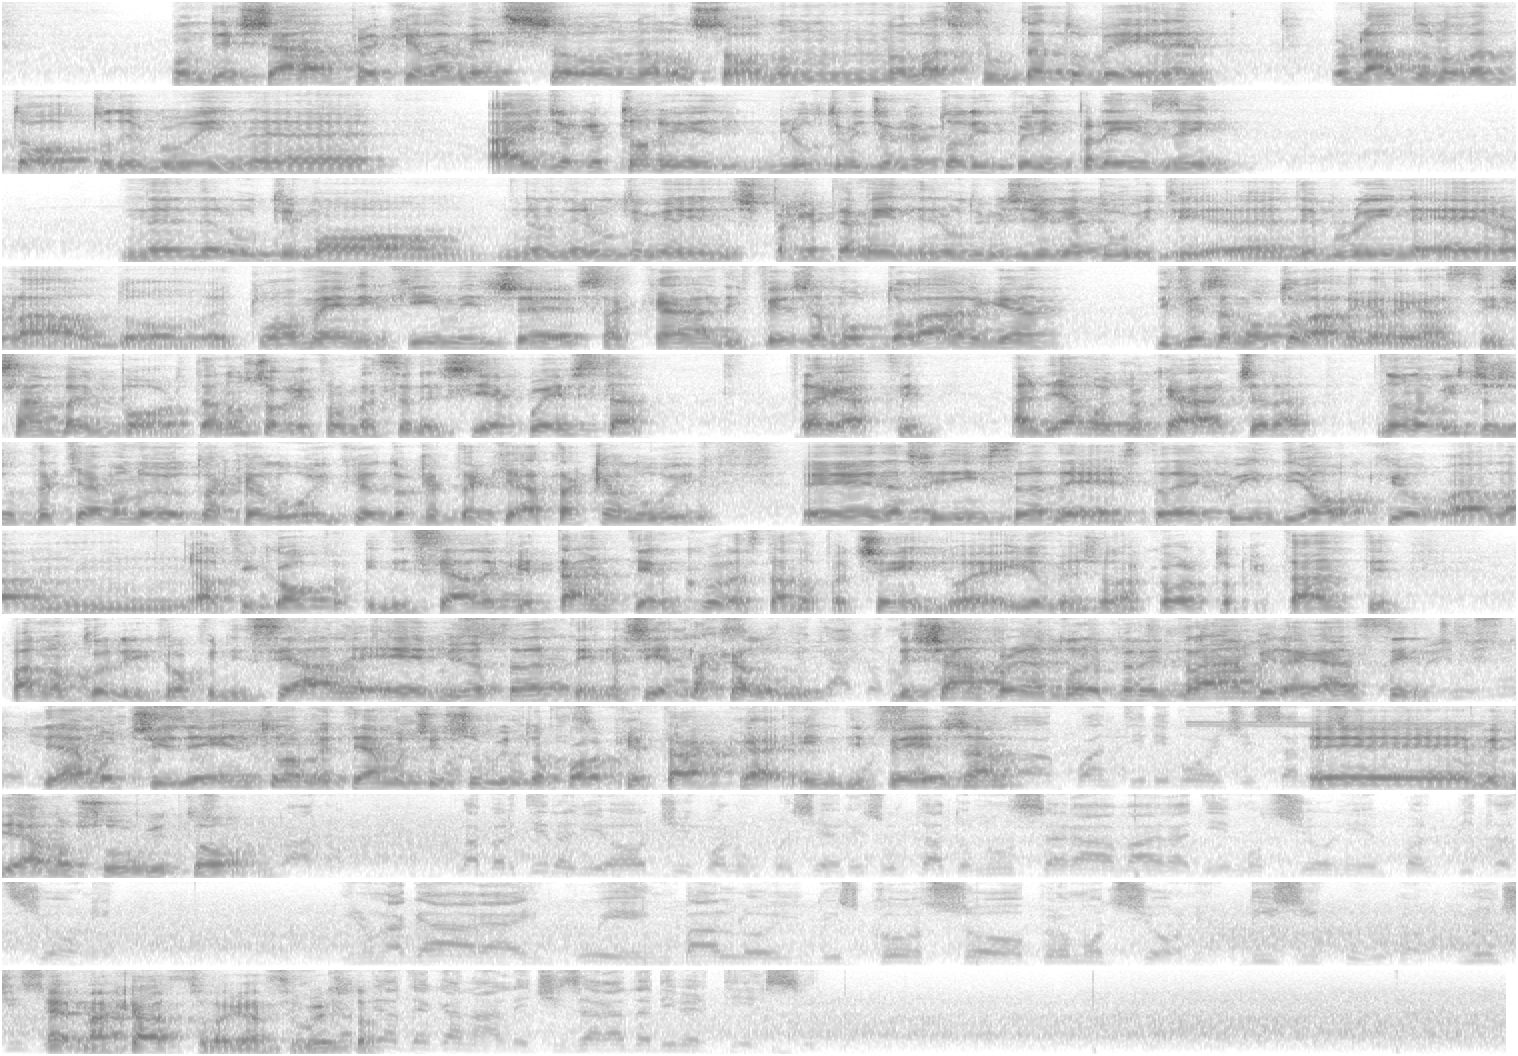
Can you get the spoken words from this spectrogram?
con Deschamps? Perché l'ha messo, non lo so, non, non l'ha sfruttato bene. Ronaldo 98, De Bruyne... Eh, ai giocatori, gli ultimi giocatori, quelli presi nell'ultimo, negli ultimi spacchettamenti, negli ultimi giri gratuiti, eh, De Bruyne e Ronaldo, Tuomeni, Kimmich, Saka, difesa molto larga, difesa molto larga ragazzi, Samba in porta, non so che formazione sia questa, ragazzi andiamo a giocarcela. Non ho visto se attacchiamo noi o attacca lui. Credo che attacca lui eh, da sinistra a destra eh, quindi occhio alla, mm, al kick off iniziale che tanti ancora stanno facendo eh. io mi sono accorto che tanti fanno ancora il off iniziale e bisogna stare attenti sì attacca lui Deschamps allenatore per entrambi ragazzi diamoci dentro mettiamoci subito qualche tacca in difesa e vediamo subito la partita di oggi, qualunque sia il risultato, non sarà vara di emozioni e palpitazioni. In una gara in cui è in ballo il discorso promozione, di sicuro non ci sarà. Eh, ma cazzo, ragazzi, questo. Cambiate canale, ci sarà da divertirsi.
